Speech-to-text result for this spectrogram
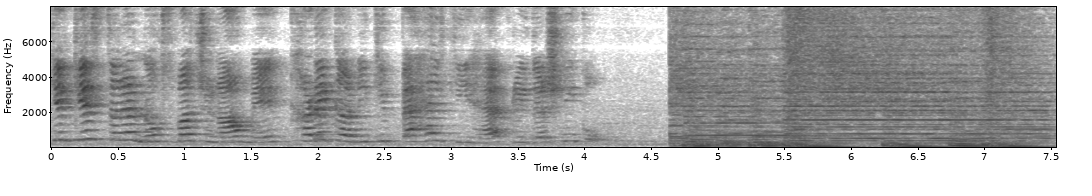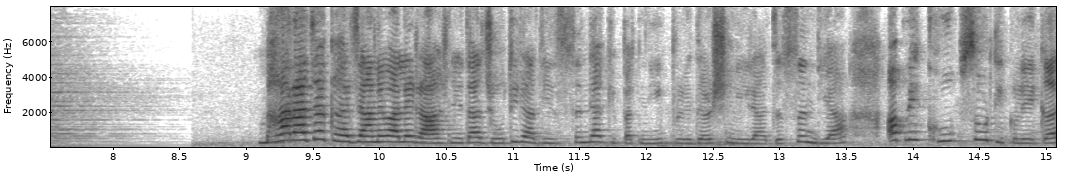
कि किस तरह लोकसभा चुनाव में खड़े करने की पहल की है प्रियदर्शनी को। महाराजा कहे जाने वाले राजनेता ज्योतिरादित्य सिंधिया की पत्नी प्रियदर्शनी राजे सिंधिया अपनी खूबसूरती को लेकर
